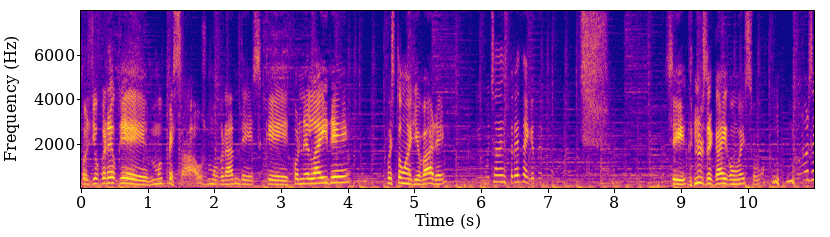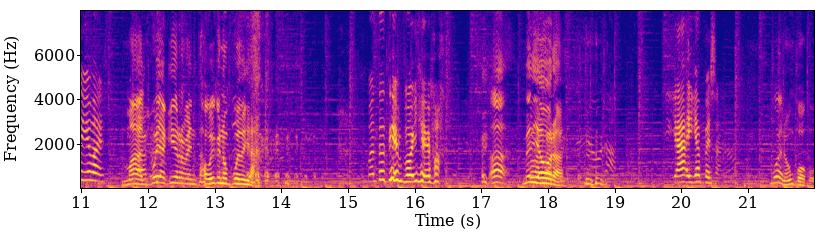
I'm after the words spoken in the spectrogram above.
Pues yo creo que muy pesados, muy grandes, que con el aire pues toman a llevar, ¿eh? Y mucha destreza hay que tener. Sí, que no se cae con eso. ¿Cómo se lleva esto? Mal, voy aquí reventado, voy que no puedo ya. ¿Cuánto tiempo lleva? Ah, media hora. Y ya, y ya pesa. Bueno, un poco.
